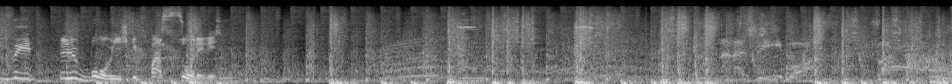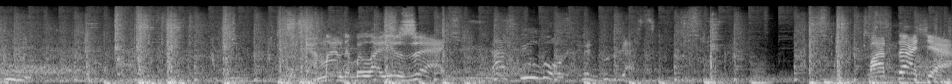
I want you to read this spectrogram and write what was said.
Зырь, любовнички поссорились. Наложи его! Команда была лежать. Подача!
